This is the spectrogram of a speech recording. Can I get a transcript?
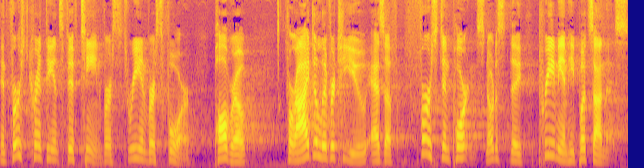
In 1 Corinthians 15, verse 3 and verse 4, Paul wrote, For I deliver to you as of first importance. Notice the premium he puts on this.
